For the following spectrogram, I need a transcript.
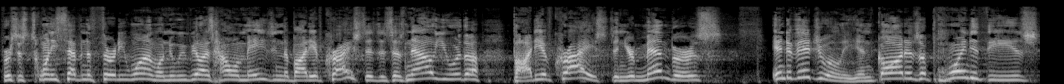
verses 27 to 31, when we realize how amazing the body of Christ is. It says, now you are the body of Christ and your members individually, and God has appointed these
